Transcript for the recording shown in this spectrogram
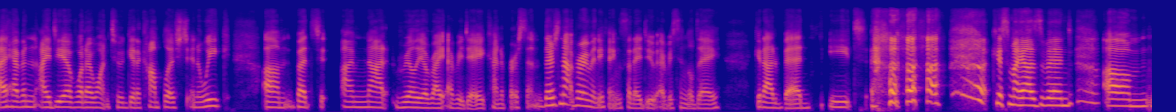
I have an idea of what I want to get accomplished in a week. Um, but I'm not really a write every day kind of person. There's not very many things that I do every single day get out of bed, eat, kiss my husband. Um,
